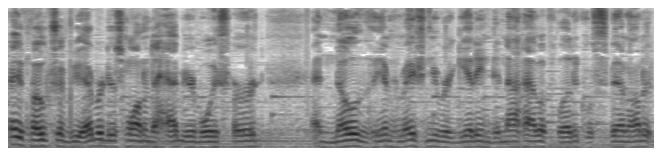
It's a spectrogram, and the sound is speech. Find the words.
Hey, folks, have you ever just wanted to have your voice heard and know that the information you were getting did not have a political spin on it?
